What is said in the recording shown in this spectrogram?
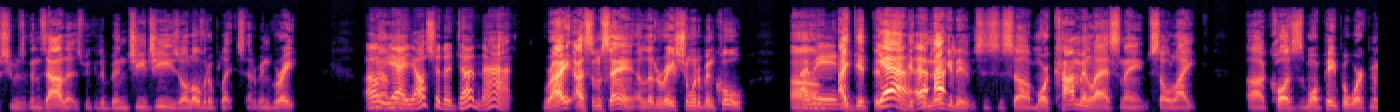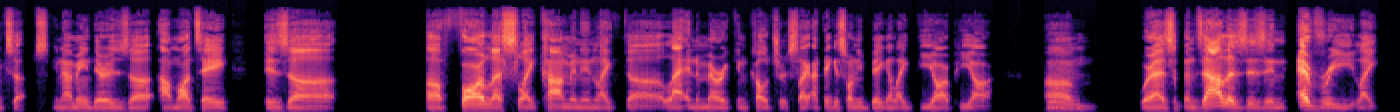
she was Gonzalez. We could have been GGs all over the place. That'd have been great. You Oh what I yeah, mean? y'all should have done that. Right? That's what I'm saying. Alliteration would have been cool. I Um, mean, I get the yeah, I get the uh, I- negatives. This is a more common last name, so like uh, causes more paperwork mix-ups. You know what I mean? There is uh, Almonte is uh, uh, far less like common in like the Latin American culture. It's like I think it's only big in like DRPR. Um, Mm. Whereas Gonzalez is in every like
